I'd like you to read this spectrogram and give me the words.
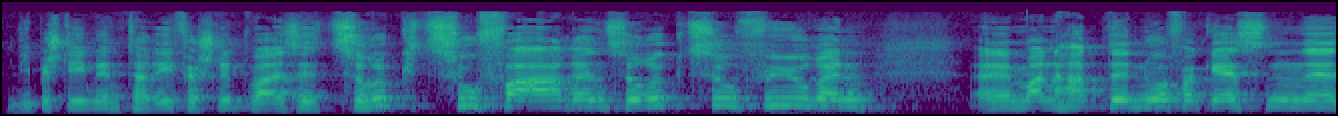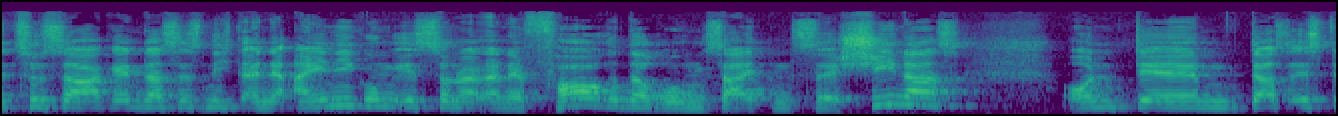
die bestehenden Tarife schrittweise zurückzufahren, zurückzuführen. Äh, man hatte nur vergessen äh, zu sagen, dass es nicht eine Einigung ist, sondern eine Forderung seitens äh, Chinas. Und ähm, das ist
